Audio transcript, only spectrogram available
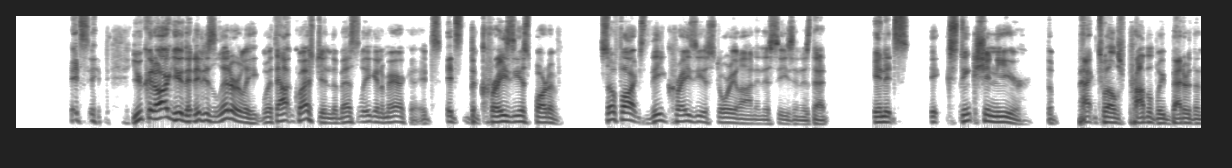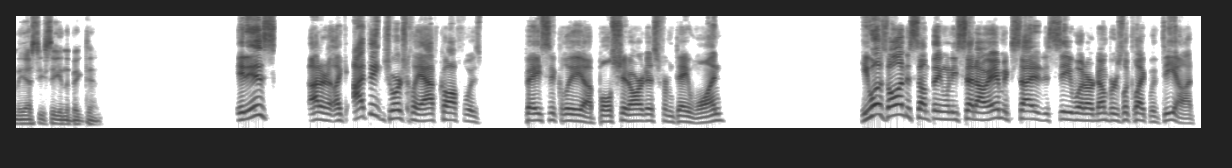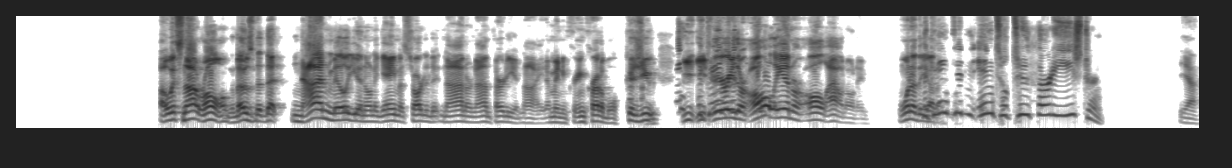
It's it, you could argue that it is literally, without question, the best league in America. It's it's the craziest part of so far. It's the craziest storyline in this season is that in its extinction year, the Pac-12 is probably better than the SEC and the Big Ten. It is, I don't know. Like, I think George Kliavkoff was basically a bullshit artist from day one. He was on to something when he said, I am excited to see what our numbers look like with Deion. Oh, it's not wrong. Those that, that nine million on a game that started at nine or nine thirty at night. I mean, incredible because you, you, you you're either all in or all out on him. One of the, The other. game didn't end till 2.30 Eastern. Yeah,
